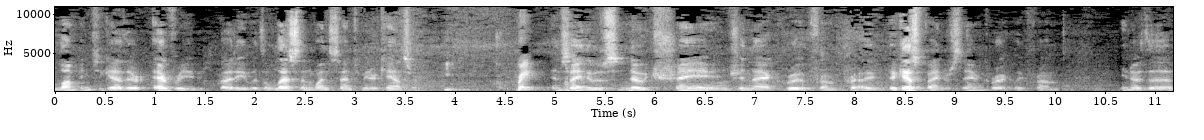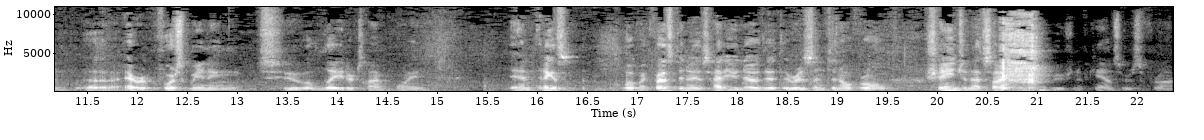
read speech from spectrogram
lumping together everybody with a less than one centimeter cancer Right. and saying there was no change in that group from, I I guess if I understand correctly, from, you know, the uh, era before screening to a later time point. And, and I guess what my question is, how do you know that there isn't an overall change in that size distribution of cancers from,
